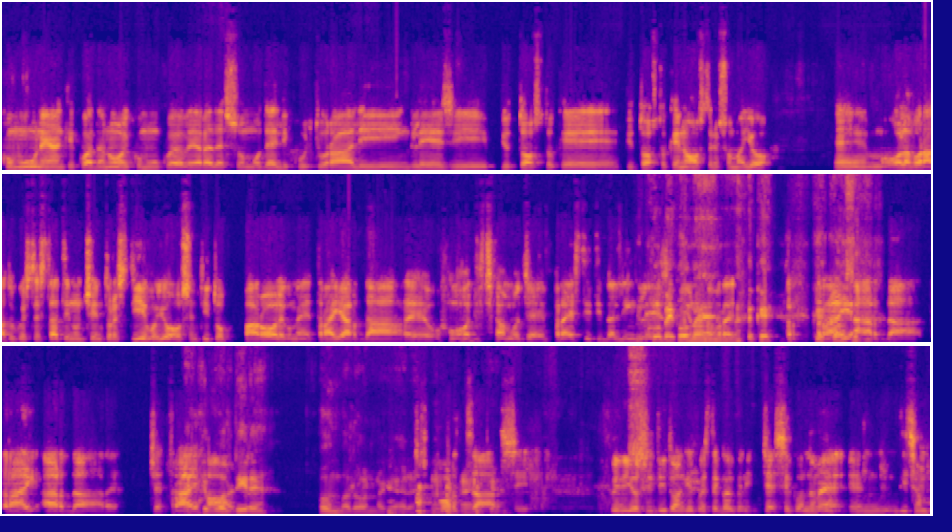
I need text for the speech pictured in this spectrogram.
comune anche qua da noi comunque avere adesso modelli culturali inglesi piuttosto che, piuttosto che nostri. Insomma, io eh, ho lavorato quest'estate in un centro estivo, io ho sentito parole come tryhardare o, o diciamo cioè, prestiti dall'inglese. Come, come? Avrei... che, che tryhardare, tryhardare. cioè try che hard. vuol dire? Oh madonna cara. Sforzarsi. Eh, quindi io ho sentito anche queste cose, quindi, cioè, secondo me, ehm, diciamo,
